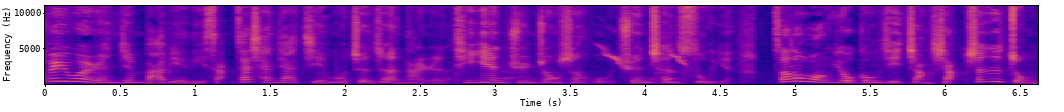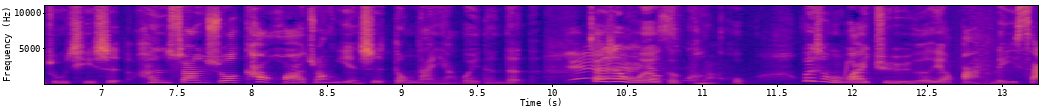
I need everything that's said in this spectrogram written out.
被誉为人间芭比的 Lisa 在参加节目《真正的男人》体验军中生活，全程素颜，遭到网友攻击长相，甚至种族歧视，很酸说靠化妆掩饰东南亚味等等的。在这我有个困惑，为什么 YG 娱乐要把 Lisa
